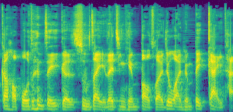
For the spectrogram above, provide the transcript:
刚好波顿这一个书斋也在今天爆出来，就完全被盖台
